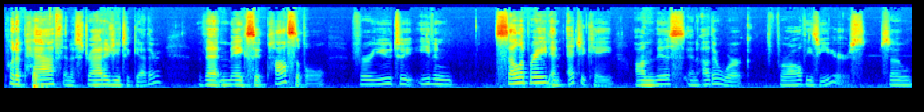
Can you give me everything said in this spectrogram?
put a path and a strategy together that makes it possible for you to even celebrate and educate on this and other work for all these years. So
